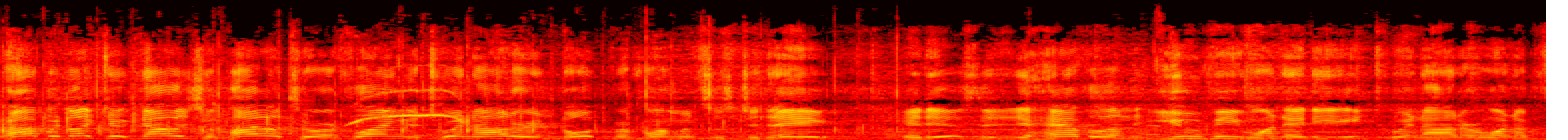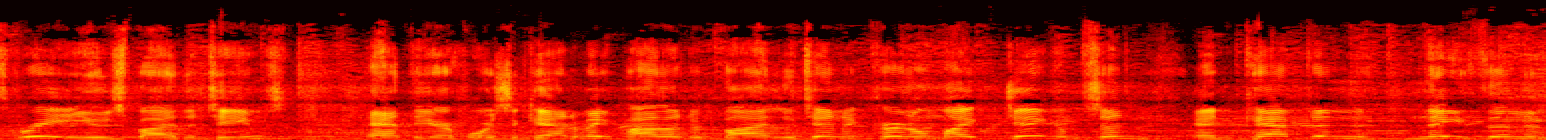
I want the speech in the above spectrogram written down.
Rob, we'd like to acknowledge the pilots who are flying the Twin Otter in both performances today. It is the de Havilland UV-18B Twin Otter, one of three used by the teams at the Air Force Academy, piloted by Lieutenant Colonel Mike Jacobson and Captain Nathan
